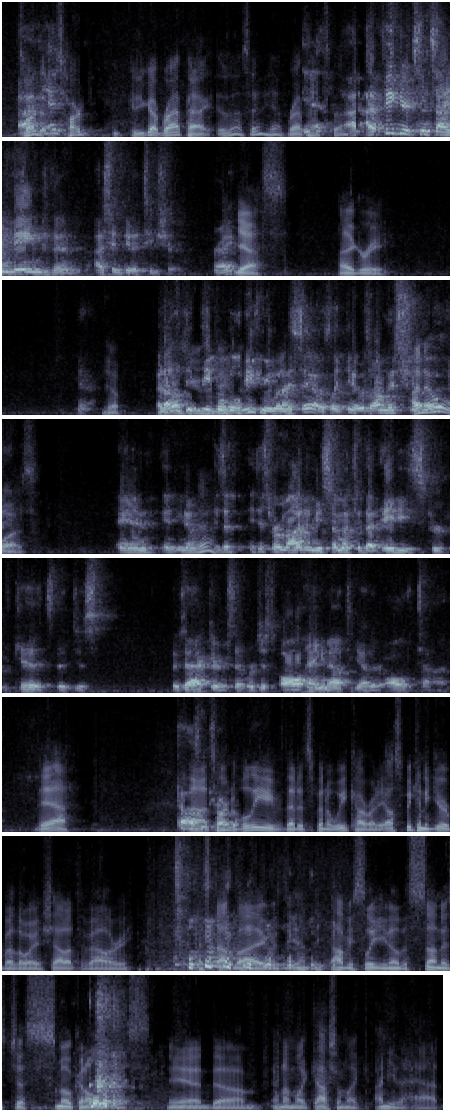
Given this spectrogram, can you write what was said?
It's hard. Uh, yeah, it's hard because you got Brat Pack. Isn't that it? Yeah, Brat yeah, Pack stuff. I, I figured since I named them, I should get a T-shirt. Right? Yes, I agree. Yeah. Yep. And I don't think people you- believe me when I say I was like, you know, it was on this show. I know it was. and and you know Yeah. it, just, it just reminded me so much of that 80s group of kids that just those actors that were just all hanging out together all the time Yeah. Uh, it's hard to believe that it's been a week already. Oh, speaking of gear, by the way, shout out to Valerie. I stopped by. With the, obviously, you know, the sun is just smoking all of us, and um, and I'm like, gosh, I'm like, I need a hat,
